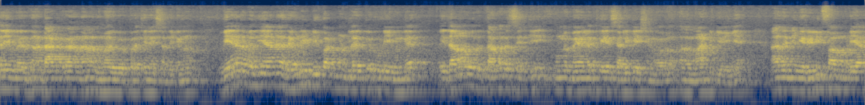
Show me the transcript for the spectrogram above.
அதே மாதிரி தான் டாக்டராக இருந்தாலும் அந்த மாதிரி ஒரு பிரச்சனையை சந்திக்கணும். வேற வகையான ரெவன்யூ டிபார்ட்மெண்ட்ல இருக்கக்கூடியவங்க ஏதாவது ஒரு தவறை செஞ்சு உங்க மேல கேஸ் அலிகேஷன் வரும் அதை மாட்டிக்குவீங்க. அதை நீங்க ரிலீஃப் ஆக முடியாத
